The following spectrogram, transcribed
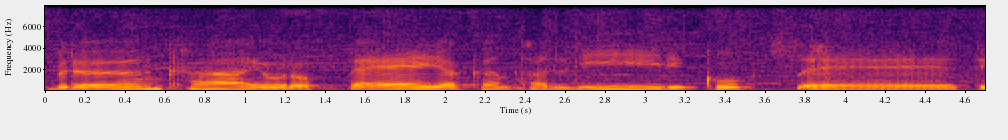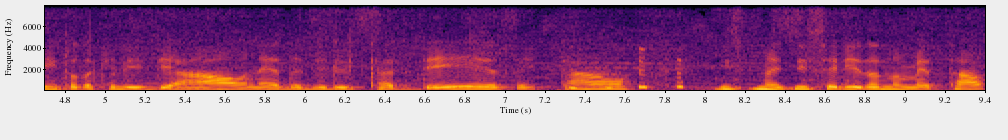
branca, europeia, canta lírico, é, tem todo aquele ideal, né, da delicadeza e tal, mas inserida no metal.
